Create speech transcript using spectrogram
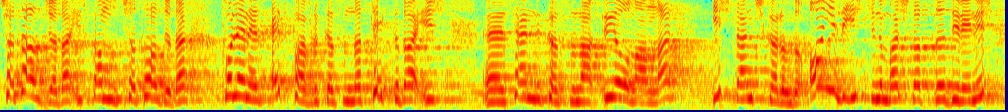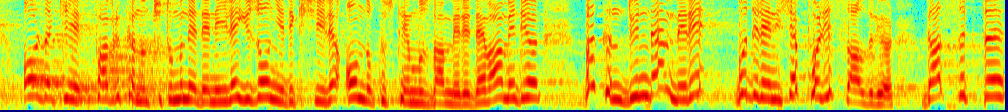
Çatalca'da İstanbul Çatalca'da Polonez Et Fabrikası'nda tek gıda iş e, sendikasına üye olanlar işten çıkarıldı. 17 işçinin başlattığı direniş oradaki fabrikanın tutumu nedeniyle 117 kişiyle 19 Temmuz'dan beri devam ediyor. Bakın dünden beri bu direnişe polis saldırıyor. Gaz sıktı,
